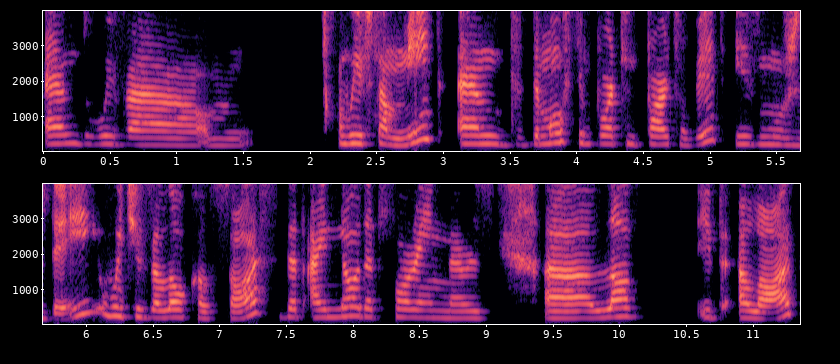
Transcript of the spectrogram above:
and with um, with some meat. And the most important part of it is mujdei, which is a local sauce that I know that foreigners uh, love it a lot.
